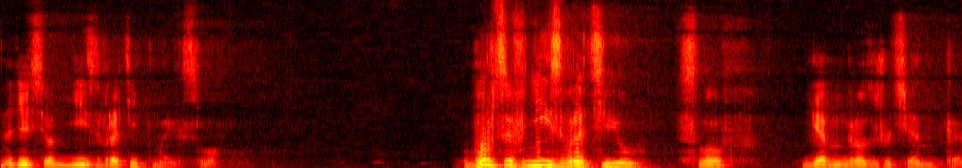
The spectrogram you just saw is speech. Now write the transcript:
Надеюсь, он не извратит моих слов. Бурцев не извратил слов Гернгрос Жученко.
